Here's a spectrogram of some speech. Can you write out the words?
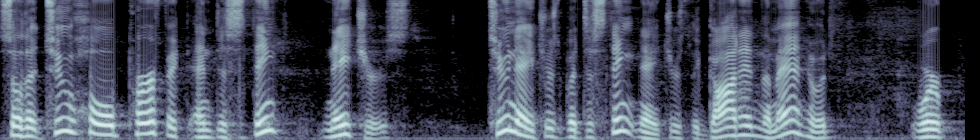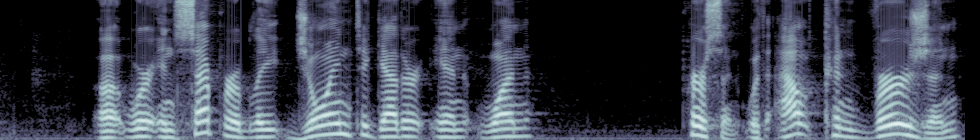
So that two whole, perfect, and distinct natures, two natures, but distinct natures, the Godhead and the manhood, were, uh, were inseparably joined together in one person without conversion that with-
